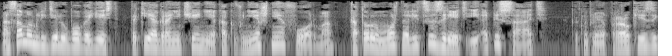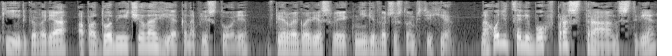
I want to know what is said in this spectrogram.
На самом ли деле у Бога есть такие ограничения, как внешняя форма, которую можно лицезреть и описать, как, например, пророк Иезекииль, говоря о подобии человека на престоле, в первой главе своей книги, 26 стихе. Находится ли Бог в пространстве,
